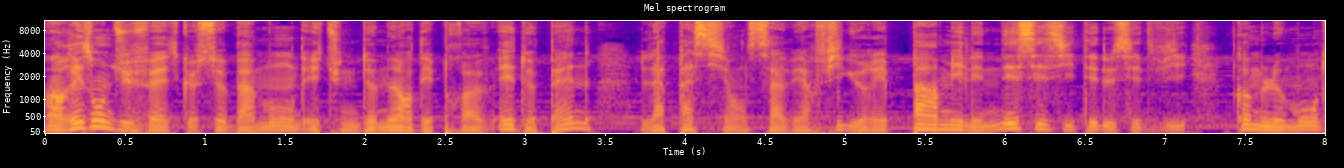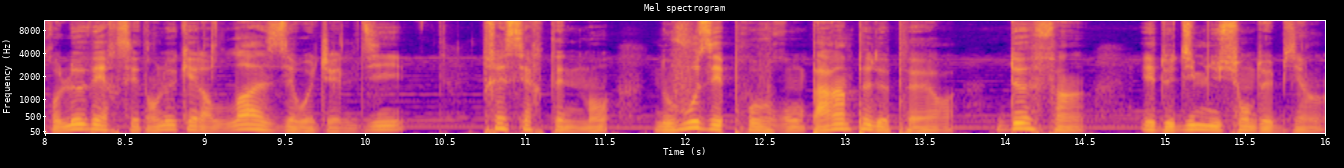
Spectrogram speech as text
En raison du fait que ce bas monde est une demeure d'épreuves et de peines, la patience s'avère figurer parmi les nécessités de cette vie, comme le montre le verset dans lequel Allah dit Très certainement, nous vous éprouverons par un peu de peur, de faim et de diminution de biens,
